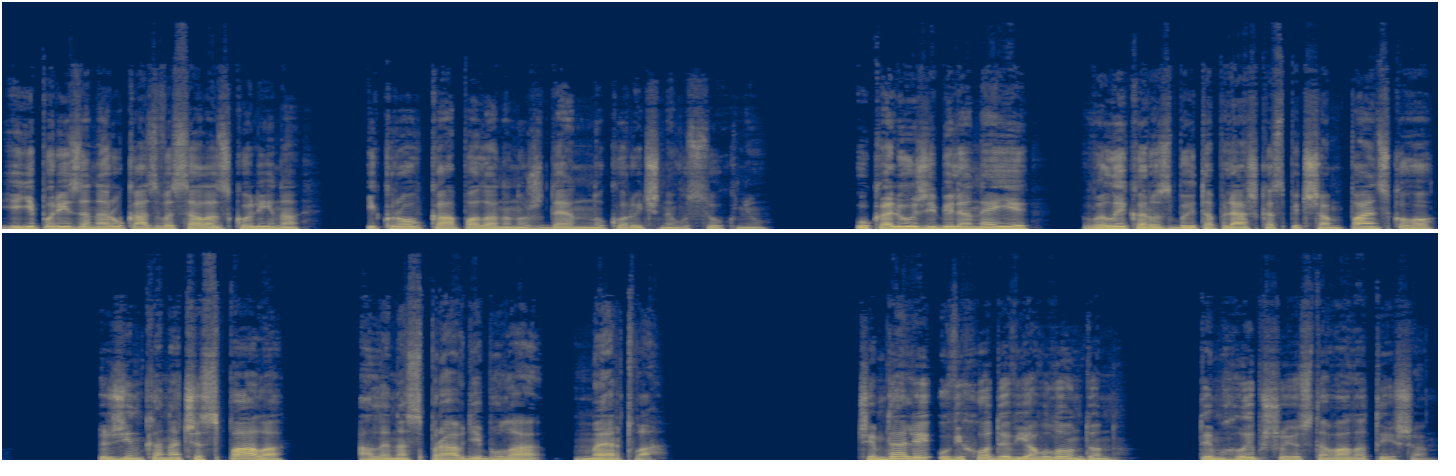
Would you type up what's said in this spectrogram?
Її порізана рука звисала з коліна, і кров капала на нужденну коричневу сукню. У калюжі біля неї велика розбита пляшка з-під шампанського. Жінка наче спала, але насправді була мертва. Чим далі увіходив я в Лондон, тим глибшою ставала тиша.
